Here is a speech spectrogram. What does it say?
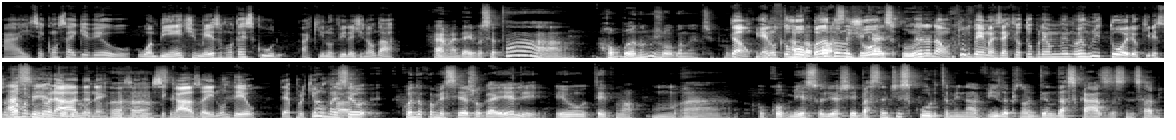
Aí você consegue ver o, o ambiente mesmo quando tá escuro. Aqui no Village não dá. É, mas daí você tá roubando no jogo, né? Tipo, Então, eu não tô roubando no é ficar jogo. escuro. Não, não, não, tudo bem, mas é que eu tô problema no meu monitor. Eu queria só dar Ah, uma sim, eu melhorada, né? Aham, Nesse sim. caso aí não deu. Até porque eu Não, não, mas falo. eu, quando eu comecei a jogar ele, eu teve uma, uma- o começo ali achei bastante escuro também na vila, principalmente dentro das casas, assim, sabe?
